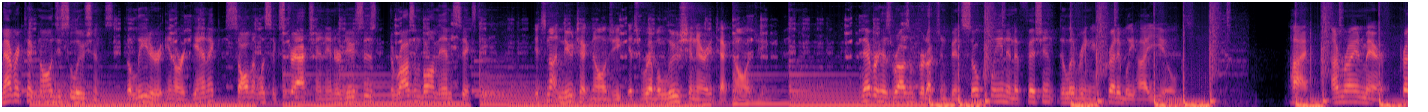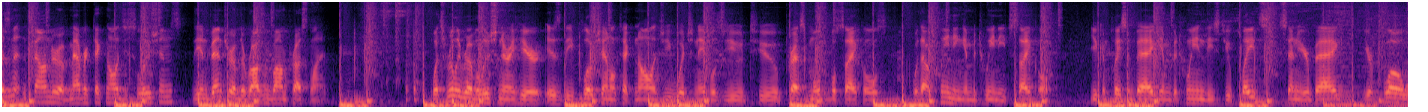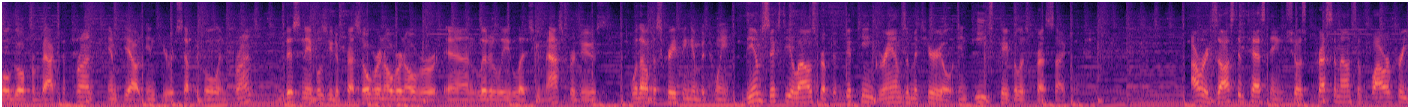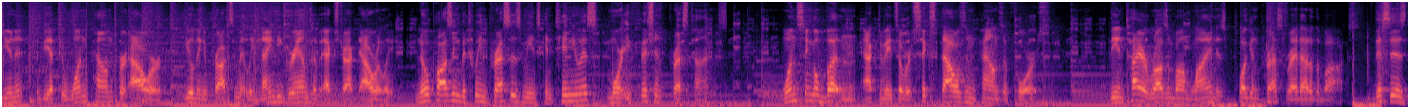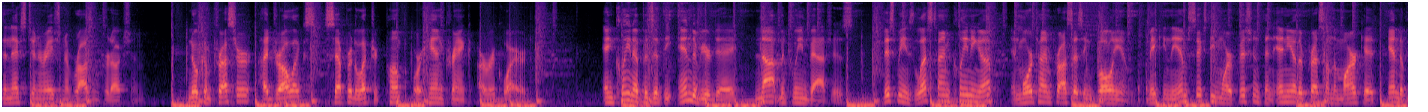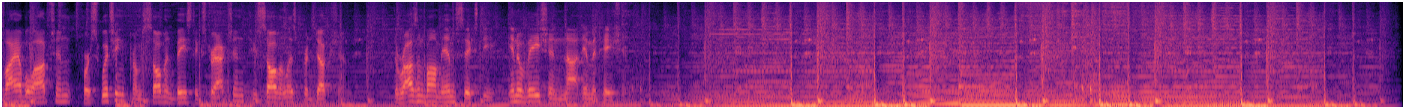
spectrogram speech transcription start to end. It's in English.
Maverick Technology Solutions, the leader in organic, solventless extraction, introduces the RosinBomb M60. It's not new technology, it's revolutionary technology. Never has rosin production been so clean and efficient, delivering incredibly high yields. Hi, I'm Ryan Mayer, President and founder of Maverick Technology Solutions, the inventor of the RosinBomb press line. What's really revolutionary here is the flow channel technology which enables you to press multiple cycles without cleaning in between each cycle. You can place a bag in between these two plates, center your bag, your flow will go from back to front, empty out into your receptacle in front. This enables you to press over and over and over and literally lets you mass produce without the scraping in between. The M60 allows for up to 15 grams of material in each paperless press cycle. Our exhaustive testing shows press amounts of flower per unit to be up to one pound per hour, yielding approximately 90 grams of extract hourly. No pausing between presses means continuous, more efficient press times. One single button activates over 6,000 pounds of force. The entire RosinBomb line is plug and press right out of the box. This is the next generation of rosin production. No compressor, hydraulics, separate electric pump, or hand crank are required. And cleanup is at the end of your day, not between batches. This means less time cleaning up and more time processing volume, making the M60 more efficient than any other press on the market and a viable option for switching from solvent-based extraction to solventless production. The RosinBomb M60, innovation, not imitation.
